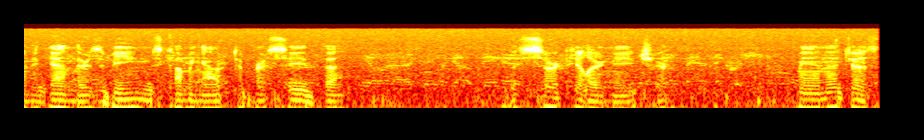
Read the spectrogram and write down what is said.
And again, there's beams coming out to precede the, the circular nature. Man, that just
